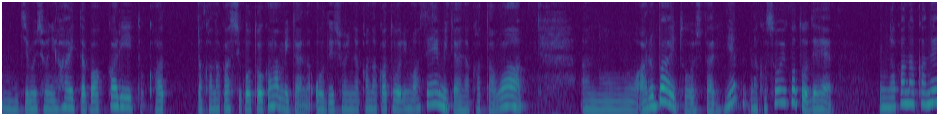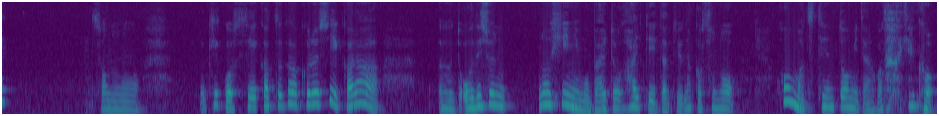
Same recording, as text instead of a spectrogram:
うん、事務所に入ったばっかりとかなかなか仕事がみたいなオーディションになかなか通りませんみたいな方はあのアルバイトをしたりねなんかそういうことでなかなかねその結構生活が苦しいから、うん、とオーディションの日にもバイトが入っていたっていうなんかその本末転倒みたいなことが結構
